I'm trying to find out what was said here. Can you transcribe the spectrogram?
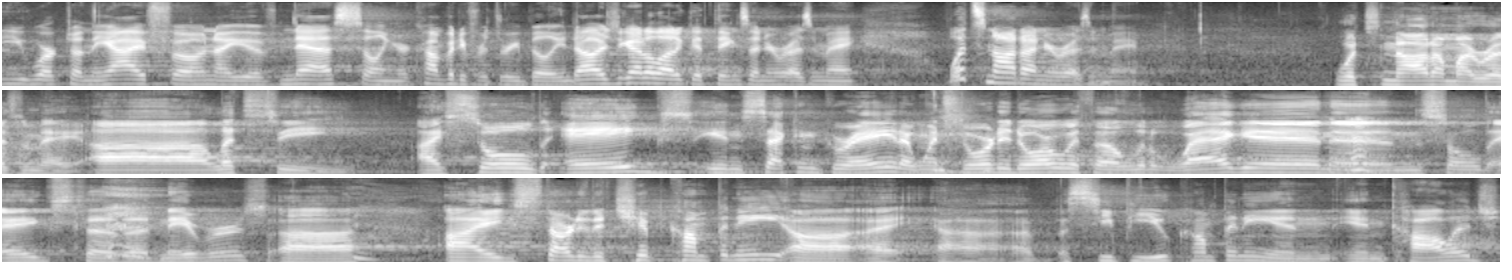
you worked on the iPhone, now you have Nest selling your company for $3 billion. You got a lot of good things on your resume. What's not on your resume? What's not on my resume? Uh, let's see. I sold eggs in second grade. I went door to door with a little wagon and sold eggs to the neighbors. Uh, I started a chip company, uh, a, uh, a, CPU company in, in college,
